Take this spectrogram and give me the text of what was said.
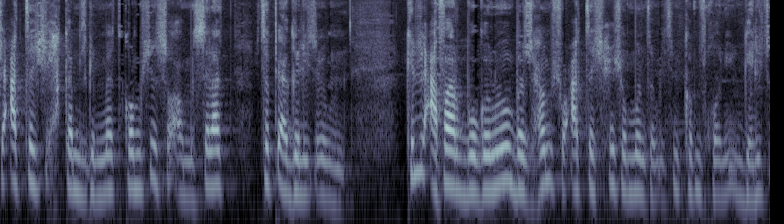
9,000 ከም ዝግመት ኮሚሽን ሰብኣዊ መሰላት ኢትዮጵያ ገሊፁ እዩ ክልል ዓፋር ብወገኑ በዝሖም 7,800 ከም ዝኾኑ እዩ ገሊፁ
